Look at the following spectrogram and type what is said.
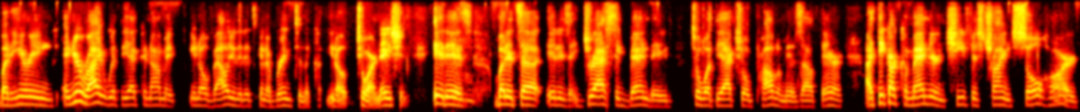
But hearing and you're right with the economic you know value that it's going to bring to the you know to our nation. It is but it's a it is a drastic band-aid to what the actual problem is out there. I think our commander in chief is trying so hard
